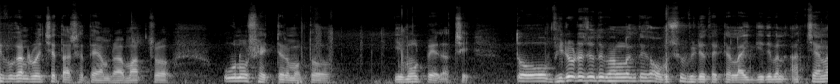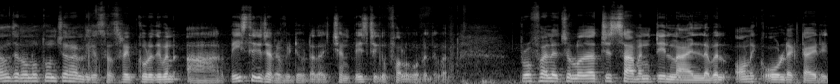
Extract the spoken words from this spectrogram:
ইভোগান রয়েছে, তার সাথে আমরা মাত্র উনষাটটার মতো ইমোট পেয়ে যাচ্ছি। তো ভিডিওটা যদি ভালো লাগে থাকে অবশ্যই ভিডিওতে একটা লাইক দিয়ে দেবেন। আর চ্যানেল যারা নতুন চ্যানেলটিকে সাবস্ক্রাইব করে দেবেন। আর পেজ থেকে যারা ভিডিওটা দেখছেন পেজটিকে ফলো করে দেবেন। প্রোফাইলে চলে যাচ্ছে সেভেন্টি নাইন লেভেল অনেক ওল্ড একটা আইডি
